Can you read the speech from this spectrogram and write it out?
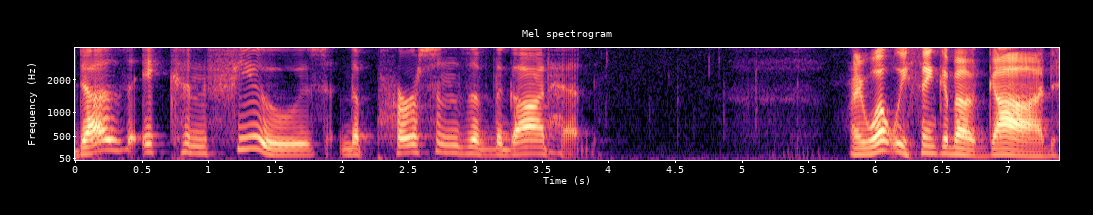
Does it confuse the persons of the Godhead? Right, what we think about God,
